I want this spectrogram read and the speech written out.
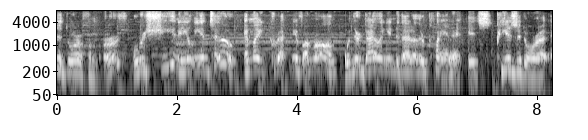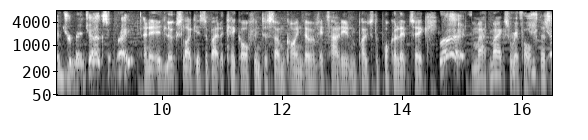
Is Pia Zadora from Earth, or is she an alien too? Am I correct me if I'm wrong? When they're dialing into that other planet, it's Pia Zadora and Jermaine Jackson, right? And it, it looks like it's about to kick off into some kind of Italian post-apocalyptic right Mad Max ripoff. doesn't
